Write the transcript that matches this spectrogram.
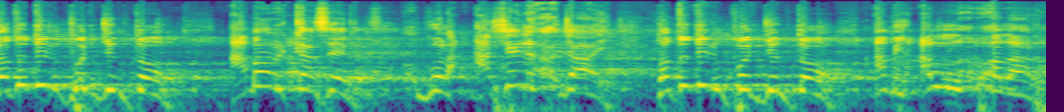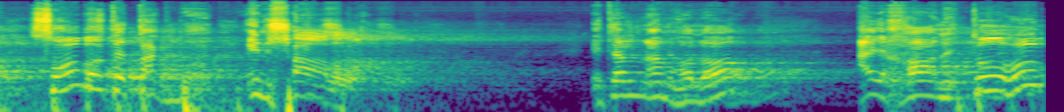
যতদিন পর্যন্ত আমার কাছে ওগুলো আসে না যায়, ততদিন পর্যন্ত আমি আল্লাহ আল্লাহওয়ালার সহবতে থাকব ইনশাল এটার নাম হলো, আই খাল তোহম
